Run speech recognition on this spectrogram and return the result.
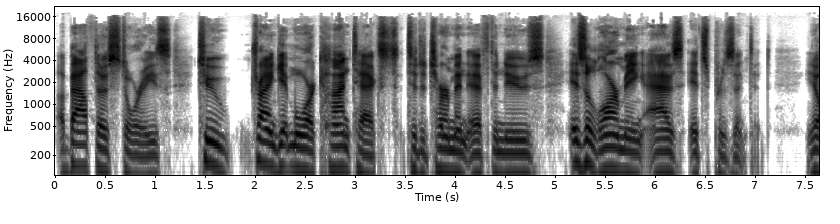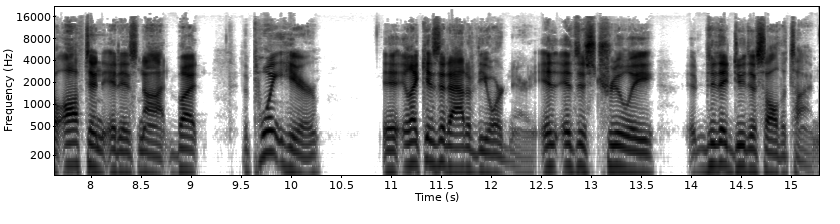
about those stories to try and get more context to determine if the news is alarming as it's presented. You know, often it is not, but the point here, it, like, is it out of the ordinary? Is, is, this truly? Do they do this all the time?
